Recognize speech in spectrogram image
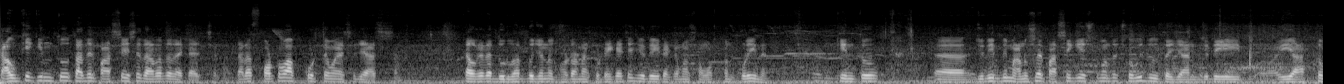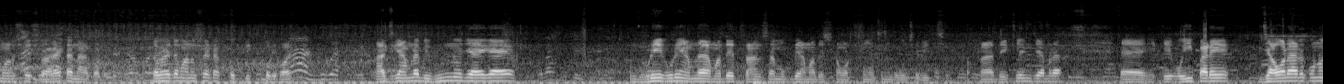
কাউকে কিন্তু তাদের পাশে এসে দাঁড়াতে দেখা যাচ্ছে না। তারা ফটো আপ করতে মেসেজে আসছে কালকে একটা দুর্ভাগ্যজনক ঘটনা ঘটে গেছে, যদি এটাকে আমরা সমর্থন করি না। কিন্তু যদি আপনি মানুষের পাশে গিয়ে শুধুমাত্র ছবি তুলতে যান, যদি এই- আত্ম মানুষের সহায়তা না করে তবে হয়তো মানুষের একটা খুব বিক্ষোভ হয়। আজকে আমরা বিভিন্ন জায়গায় ঘুরে ঘুরে আমরা আমাদের ত্রাণ সামগ্রী, আমাদের সামর্থ্য মতন পৌঁছে দিচ্ছি। আপনারা দেখলেন যে আমরা ওই পারে যাওয়ার আর কোনো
